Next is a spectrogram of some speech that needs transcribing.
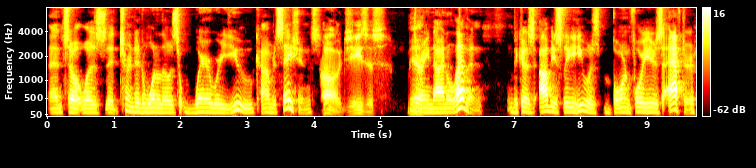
And so it was, it turned into one of those where were you conversations Oh Jesus. Yeah. during 9 11 because obviously he was born four years after.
